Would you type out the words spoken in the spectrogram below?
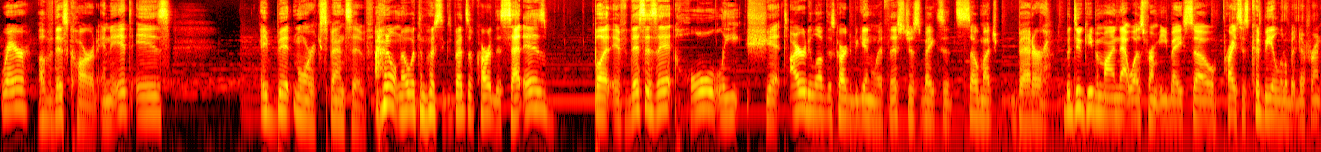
rare of this card, and it is a bit more expensive. I don't know what the most expensive card this set is, but if this is it, holy shit. I already love this card to begin with. This just makes it so much better. But do keep in mind that was from eBay, so prices could be a little bit different.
